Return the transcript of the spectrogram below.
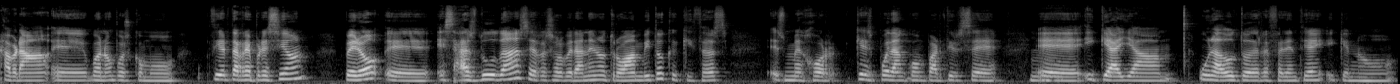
Habrá eh, bueno pues como cierta represión pero eh, esas dudas se resolverán en otro ámbito que quizás es mejor que puedan compartirse eh, y que haya un adulto de referencia y que no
